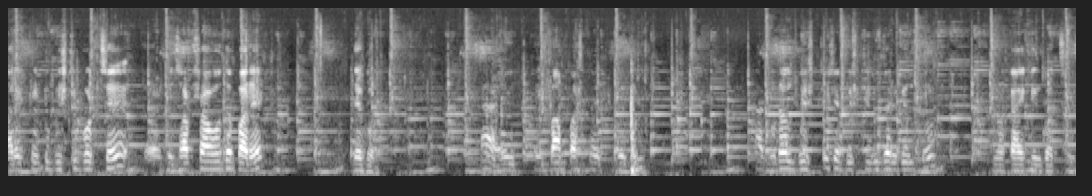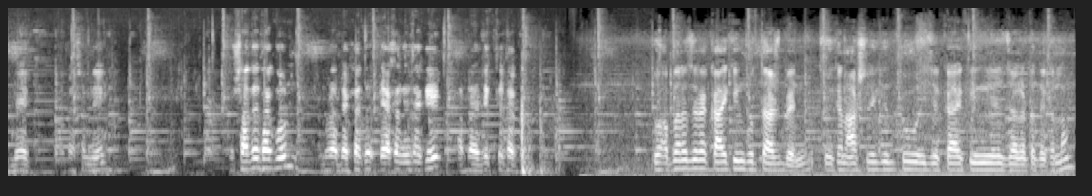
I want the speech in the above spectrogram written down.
আর একটু একটু বৃষ্টি পড়ছে, একটু ঝাপসা হতে পারে, দেখুন হ্যাঁ এই এই বাম পাশটা একটু দেখুন হ্যাঁ টোটাল বৃষ্টি, সেই বৃষ্টির ভিতরে কিন্তু আমরা কাইকিং করছি, মেঘ, আকাশে মেঘ। তো সাথে থাকুন, আমরা দেখাতে দেখাতে থাকি, আপনারা দেখতে থাকুন। তো আপনারা যারা কাইকিং করতে আসবেন, তো এখানে আসলে কিন্তু এই যে কাইকিং এর জায়গাটা দেখালাম,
